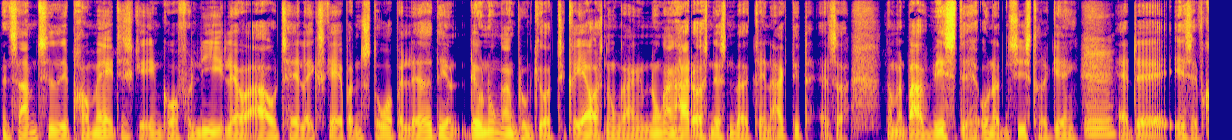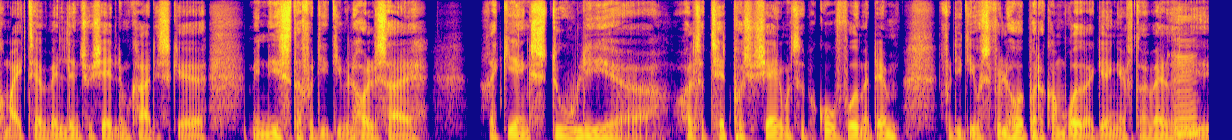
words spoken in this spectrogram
men samtidig pragmatiske, indgår for lige, laver aftaler, ikke skaber den store ballade. Det er, det er jo nogle gange blevet gjort til jeg også nogle gange. Nogle gange har det også næsten været grinagtigt, altså når man bare vidste under den sidste regering, mm. at øh, SF kommer ikke til at vælge en socialdemokratisk uh, minister, fordi de vil holde sig regeringsstuelige og holde sig tæt på Socialdemokratiet på god fod med dem, fordi de jo selvfølgelig håbede på, at der kom rød regering efter valget mm. i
